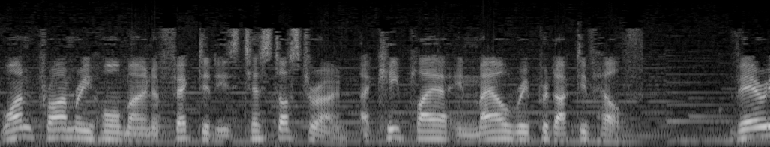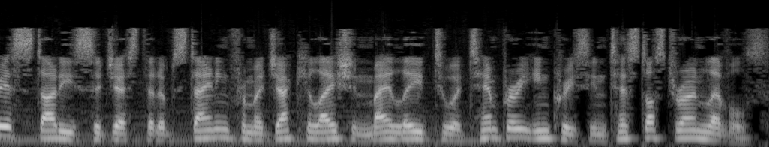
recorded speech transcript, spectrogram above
One primary hormone affected is testosterone, a key player in male reproductive health. Various studies suggest that abstaining from ejaculation may lead to a temporary increase in testosterone levels.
